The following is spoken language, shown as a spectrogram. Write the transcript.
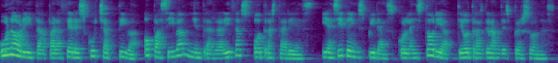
una horita para hacer escucha activa o pasiva mientras realizas otras tareas y así te inspiras con la historia de otras grandes personas.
